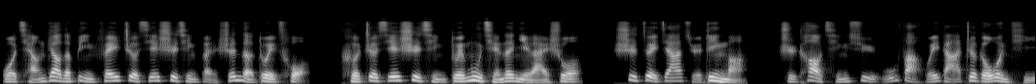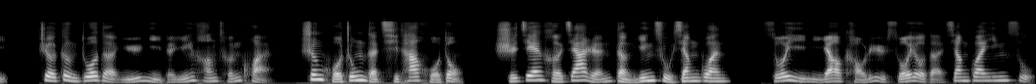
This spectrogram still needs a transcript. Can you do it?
我强调的并非这些事情本身的对错。可这些事情对目前的你来说是最佳决定吗？只靠情绪无法回答这个问题，这更多的与你的银行存款、生活中的其他活动、时间和家人等因素相关。所以你要考虑所有的相关因素，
